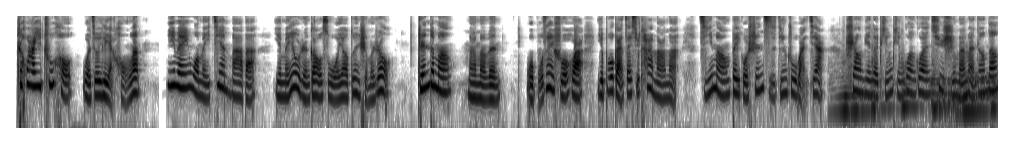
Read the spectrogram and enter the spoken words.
这话一出口，我就脸红了。因为我没见爸爸，也没有人告诉我要炖什么肉。真的吗？妈妈问。我不再说话，也不敢再去看妈妈，急忙背过身子，盯住碗架上边的瓶瓶罐罐，确实满满当当，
